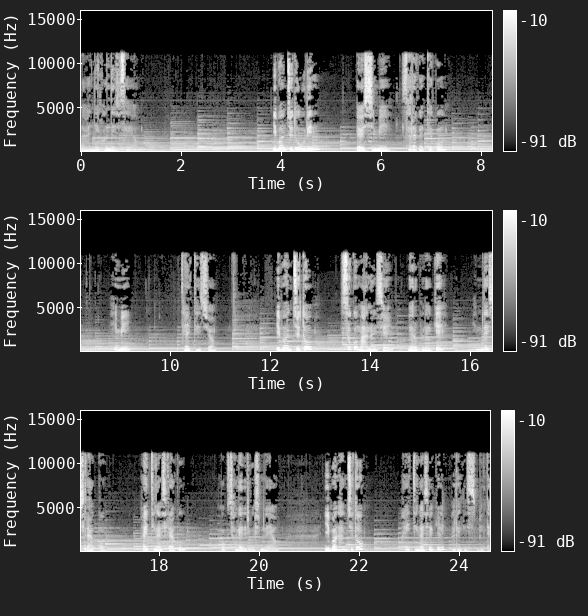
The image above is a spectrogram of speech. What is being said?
많이 건네주세요. 이번 주도 우린 열심히 살아갈 테고 힘이 될 테죠. 이번 주도 수고 많으실 여러분에게 힘내시라고 화이팅 하시라고 꼭 전해드리고 싶네요. 이번 한 주도 화이팅 하시길 바라겠습니다.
